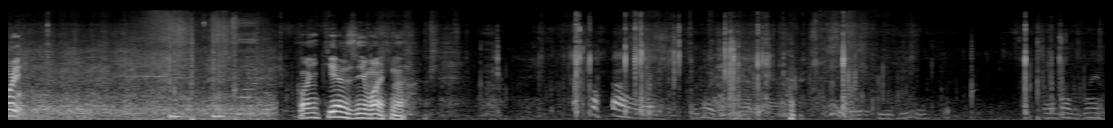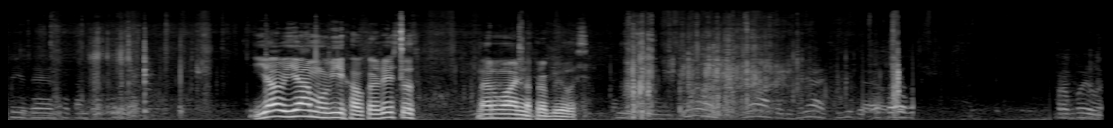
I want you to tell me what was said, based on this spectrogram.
Ой. Контент знімати на. Поставили. Треба знайти, де що там пробили. Я в яму в'їхав, кажись, тут нормально пробилось. Пробили.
